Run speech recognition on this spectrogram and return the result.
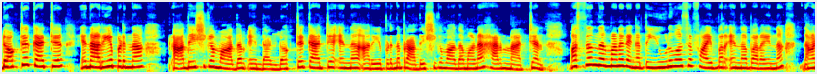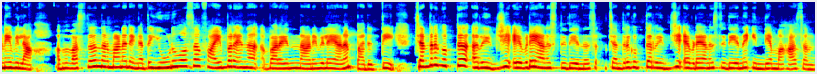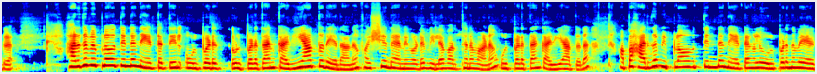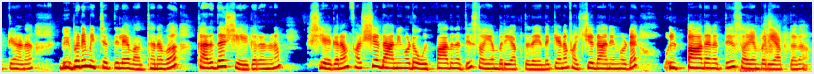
ഡോക്ടർ കാറ്റ് എന്നറിയപ്പെടുന്ന പ്രാദേശിക വാദം എന്താണ്? ഡോക്ടർ കാറ്റ് എന്ന് അറിയപ്പെടുന്ന പ്രാദേശിക വാദമാണ് ഹെർമാറ്റൻ വസ്ത്രനിർമ്മാണ രംഗത്ത് യൂണിവേഴ്സൽ ഫൈബർ എന്ന് പറയുന്ന നാണ്യവില. അപ്പോൾ വസ്ത്ര നിർമ്മാണ രംഗത്ത് യൂണിവേഴ്സൽ ഫൈബർ എന്ന് പറയുന്ന നാണ്യവിലയാണ് പരുത്തി. ചന്ദ്രഗുപ്ത റിഡ്ജ് എവിടെയാണ് സ്ഥിതി ചെയ്യുന്നത്? ചന്ദ്രഗുപ്ത റിഡ്ജ് എവിടെയാണ് സ്ഥിതി ചെയ്യുന്നത്? ഇന്ത്യൻ മഹാസമുദ്രം. ഹരിത വിപ്ലവത്തിന്റെ നേട്ടത്തിൽ ഉൾപ്പെടു ഉൾപ്പെടുത്താൻ കഴിയാത്തത് ഏതാണ് ഭക്ഷ്യധാന്യങ്ങളുടെ വില വർധനമാണ് ഉൾപ്പെടുത്താൻ കഴിയാത്തത്. അപ്പോൾ ഹരിത വിപ്ലവത്തിന്റെ നേട്ടങ്ങളിൽ ഉൾപ്പെടുന്നവയൊക്കെയാണ് വിപണി മിച്ചത്തിലെ വർധനവ് കരുത ശേഖരണം ശേഖരം ഭക്ഷ്യധാന്യങ്ങളുടെ ഉൽപ്പാദനത്തിൽ സ്വയം പര്യാപ്തത എന്തൊക്കെയാണ് ഭക്ഷ്യധാന്യങ്ങളുടെ ഉൽപ്പാദനത്തിൽ സ്വയം പര്യാപ്തത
